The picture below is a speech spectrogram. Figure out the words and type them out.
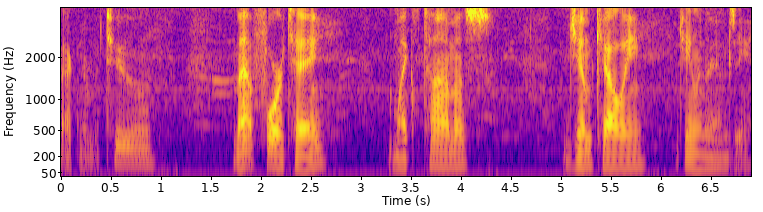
Pack number two. Matt Forte, Michael Thomas, Jim Kelly, Jalen Ramsey.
